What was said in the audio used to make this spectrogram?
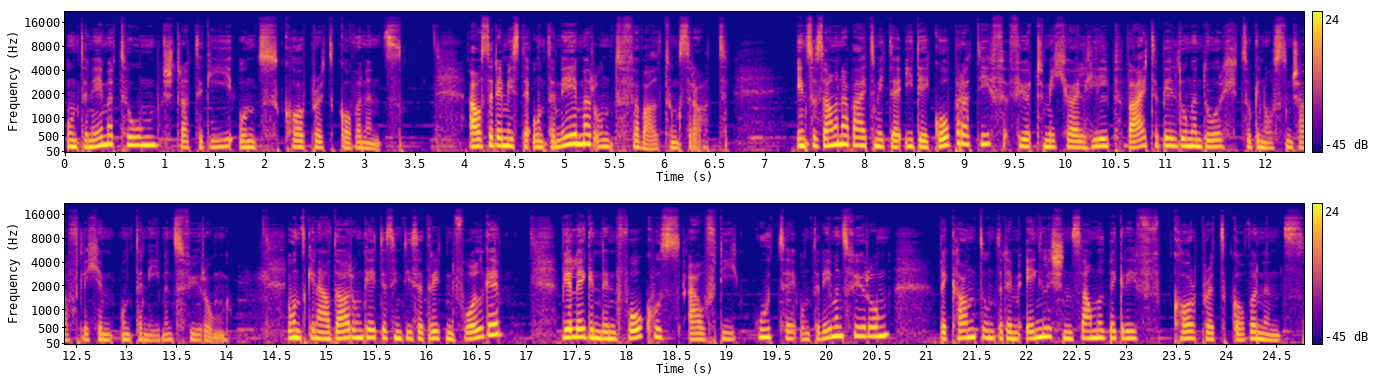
Unternehmertum, Strategie und Corporate Governance. Außerdem ist er Unternehmer und Verwaltungsrat. In Zusammenarbeit mit der ID Kooperativ führt Michael Hilb Weiterbildungen durch zur genossenschaftlichen Unternehmensführung. Und genau darum geht es in dieser dritten Folge. Wir legen den Fokus auf die gute Unternehmensführung, bekannt unter dem englischen Sammelbegriff Corporate Governance.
